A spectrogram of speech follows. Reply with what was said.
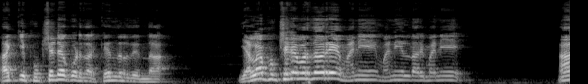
ಅಕ್ಕಿ ಪುಕ್ಷಡೆ ಕೊಡ್ತಾರೆ ಕೇಂದ್ರದಿಂದ. ಎಲ್ಲ ಪುಕ್ಷಟೆ ಬರ್ತಾವ್ರಿ. ಮನಿ ಮನಿ ಇಲ್ದಾರಿ ಮನಿ. ಆ,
